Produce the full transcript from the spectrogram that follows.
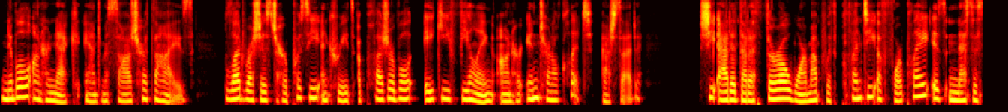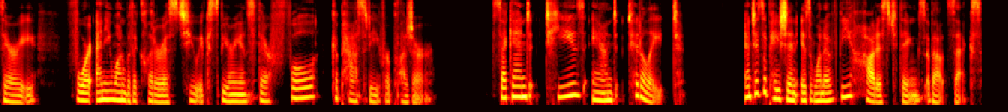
nibble on her neck, and massage her thighs, blood rushes to her pussy and creates a pleasurable, achy feeling on her internal clit, Ash said. She added that a thorough warm up with plenty of foreplay is necessary for anyone with a clitoris to experience their full capacity for pleasure. Second, tease and titillate. Anticipation is one of the hottest things about sex.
